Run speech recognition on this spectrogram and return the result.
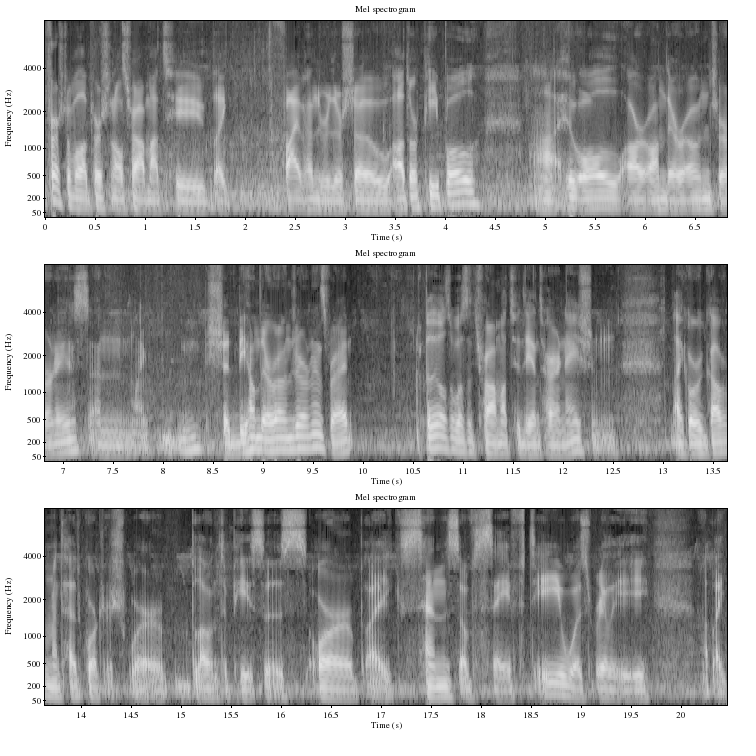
first of all a personal trauma to like 500 or so other people uh, who all are on their own journeys and like should be on their own journeys, right? But it also was a trauma to the entire nation. Like our government headquarters were blown to pieces, or like sense of safety was really like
